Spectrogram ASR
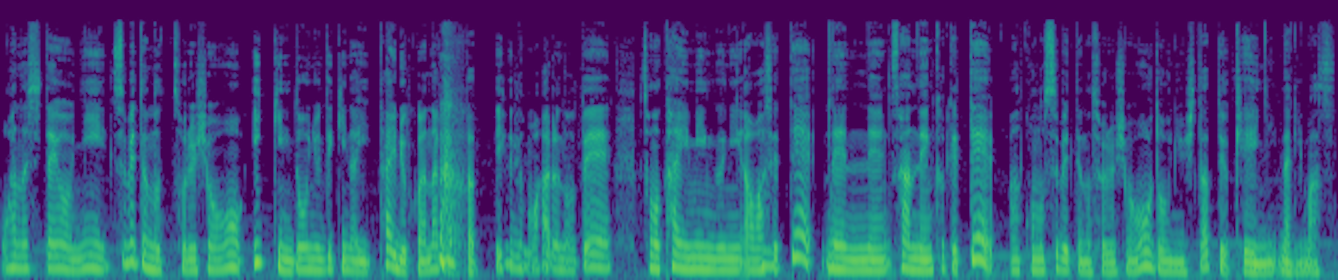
お話ししたように、すべてのソリューションを一気に導入できない体力がなかったっていうのもあるので、そのタイミングに合わせて年々3年かけて、あこのすべてのソリューションを導入したという経緯になります。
